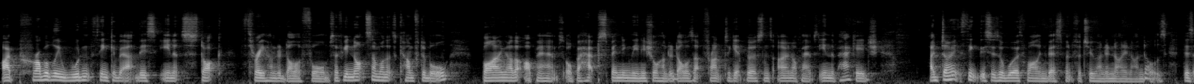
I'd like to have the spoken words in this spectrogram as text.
I probably wouldn't think about this in its stock $300 form. So if you're not someone that's comfortable buying other op amps or perhaps spending the initial $100 up front to get Burson's own op amps in the package, I don't think this is a worthwhile investment for $299. There's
